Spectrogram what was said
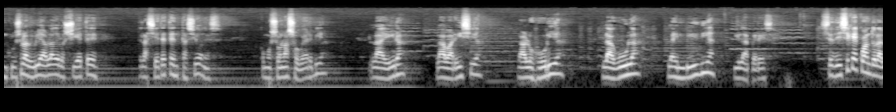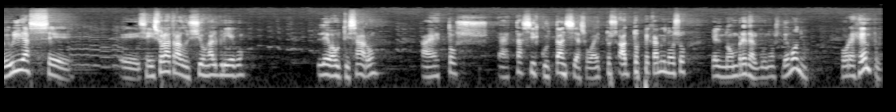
Incluso la Biblia habla de los siete, de las siete tentaciones, como son la soberbia, la ira, la avaricia, la lujuria, la gula, la envidia y la pereza. Se dice que cuando la Biblia se, eh, se hizo la traducción al griego, le bautizaron a, estos, a estas circunstancias o a estos actos pecaminosos el nombre de algunos demonios. Por ejemplo,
